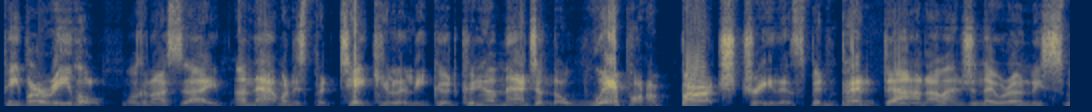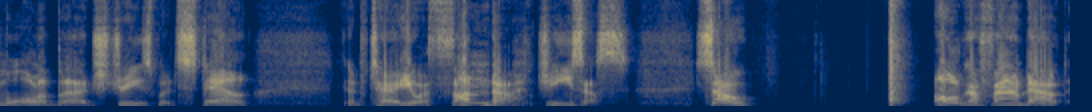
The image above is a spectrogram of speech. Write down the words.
people are evil. What can I say? And that one is particularly good. Can you imagine the whip on a birch tree that's been bent down? I imagine they were only smaller birch trees, but still, to tear you a thunder. Jesus. So, Olga found out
